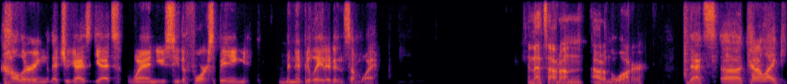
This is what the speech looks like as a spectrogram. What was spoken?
coloring that you guys get when you see the force being manipulated in some way. And that's out on out on the water. That's uh, kind of like,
